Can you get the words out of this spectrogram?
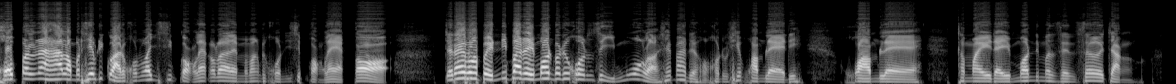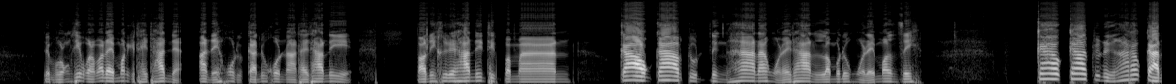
ครบแล้วนะฮะเรามาเทียบดีกว่าทุกคนว่า 20 กล่องแรกเราได้อะไรมาบ้างทุกคน 20 กล่องแรกก็ จะได้มาเป็นนี่ป้าไดมอนด์ป้าทุกคนสีม่วงเหรอ ใช่ป่ะเดี๋ยวขอขอดูเทียบความแรดิ ความแรทำไมไดมอนด์นี่มันเซนเซอร์จัง เดี๋ยวผมลองเทียบกันว่าไดมอนด์กับไททันเนี่ย อันไหนโหดกว่ากันทุกคนอะไททันนี่ ตอนนี้คือไททันนี่ถึงประมาณ 99.15 นะหัวไททัน เรามาดูหัวไดมอนด์สิ 99.15 เท่ากัน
